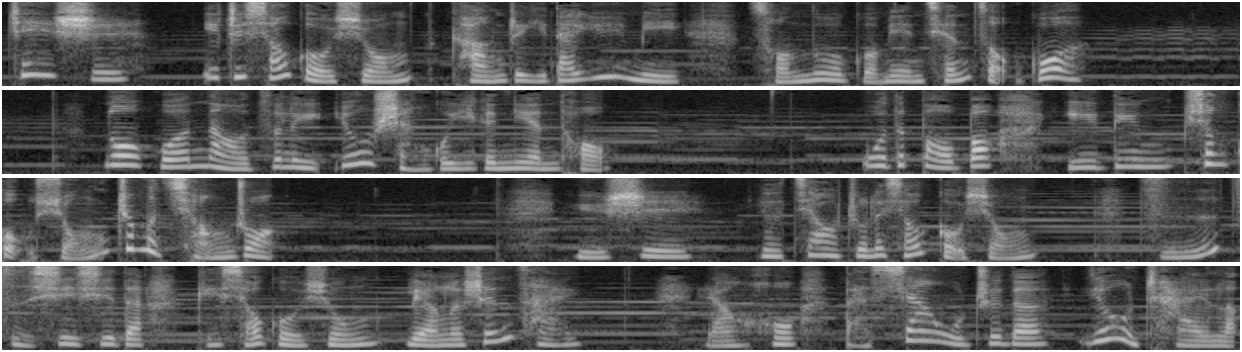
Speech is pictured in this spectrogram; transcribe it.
这时。一只小狗熊扛着一袋玉米从诺果面前走过。诺果脑子里又闪过一个念头：我的宝宝一定像狗熊这么强壮。于是又叫住了小狗熊，仔仔细细的给小狗熊量了身材，然后把下午织的又拆了。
